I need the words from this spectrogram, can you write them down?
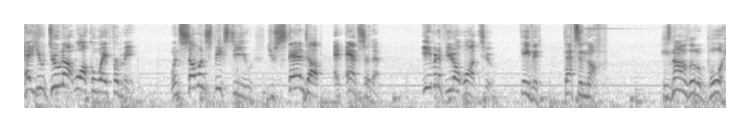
Hey, you do not walk away from me. When someone speaks to you, you stand up and answer them, even if you don't want to. David, that's enough. He's not a little boy.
